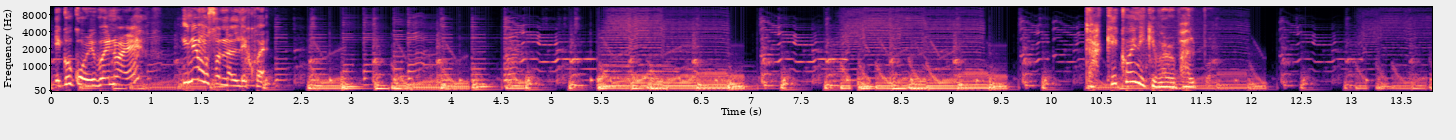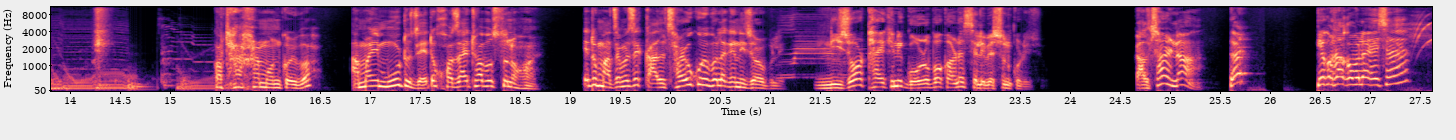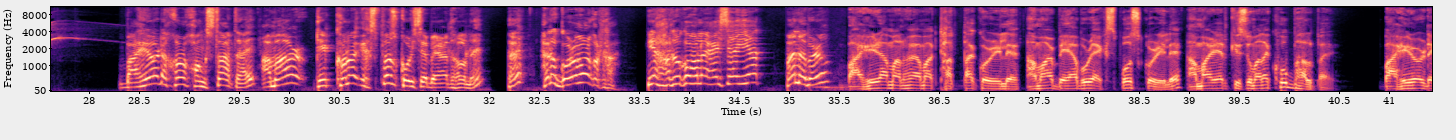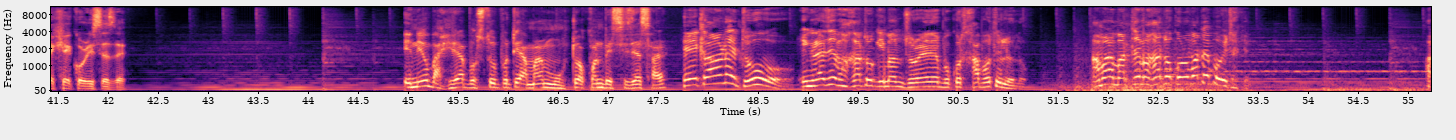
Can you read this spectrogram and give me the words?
একো কৰিবই নোৱাৰে। এনে মুচনডাল দেখুৱাই। কয় নেকি বাৰু ভাল পোৱা? কথা এষাৰ মন কৰিব। আমাৰ এই মূৰটো যে এইটো সজাই থোৱা বস্তু নহয়। এইটো মাজে মাজে কালচাৰো কৰিব লাগে নিজৰ বুলি। নিজৰ ঠাইখিনি গৌৰৱৰ কাৰণে চেলিব্ৰেশ্যন কৰিছো। কালচাৰ না? কি কথা ক'বলৈ আহিছা? বাহিৰৰ দেশৰ সংস্থা এটাই আমাৰ দেশখনক এক্সপ'জ কৰিছে বেয়া ধৰণে। হে? সেইটো গৌৰৱৰ কথা। কি সাধু ক'বলৈ আহিছা ইয়াত? হয় নাই বাৰু? বাহিৰা মানুহে আমাক ঠাট্টা কৰিলে আমাৰ বেয়াবোৰ এক্সপ'জ কৰিলে আমাৰ ইয়াত কিছুমানে খুব ভাল পায়। বাহিৰৰ দেশে কৰিছে যে। এনেও বাহিৰা বস্তুৰ প্ৰতি আমাৰ মোহটো অকণ বেছি যে ছাৰ। সেইকাৰণেতো ইংৰাজী ভাষাটোক ইমান জোৰেৰে বুকুত সাৱটি ললো। আমাৰ মাতৃভাষাটো ক'ৰবাতে পৰি থাকে।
